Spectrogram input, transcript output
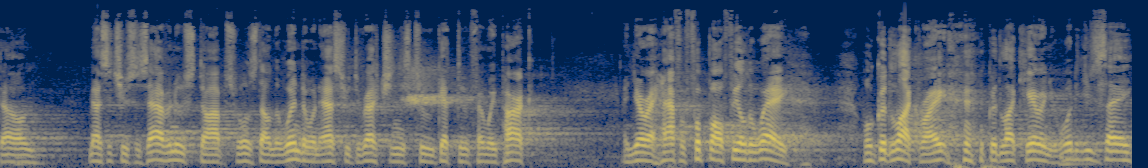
down Massachusetts Avenue, stops, rolls down the window, and asks you directions to get to Fenway Park, and you're a half a football field away. Well, good luck, right? good luck hearing you. What did you say?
